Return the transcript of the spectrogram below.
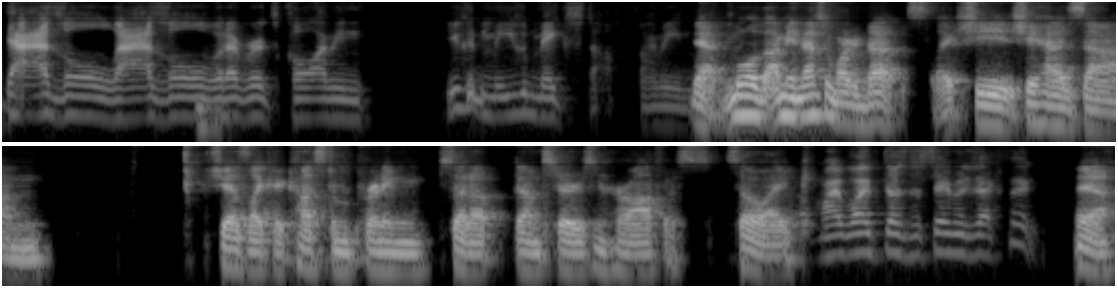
Dazzle, Lazzle, whatever it's called. I mean, you could you could make stuff. I mean, yeah, well, I mean that's what Margaret does. Like she she has um she has like a custom printing setup downstairs in her office. So like my wife does the same exact thing. Yeah,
